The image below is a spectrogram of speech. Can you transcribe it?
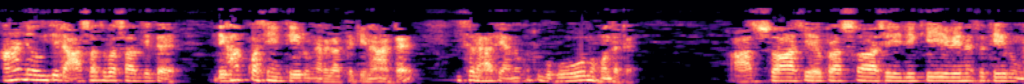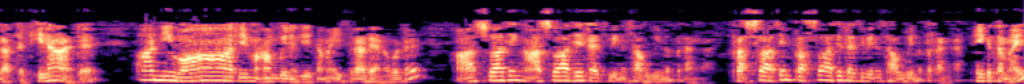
ආනේ ওই විදිහට ආස්වාද ප්‍රසාද දෙක දෙකක් වශයෙන් තේරුම් අරගත්ත කෙනාට ඉස්සරහට යනකොට බොහෝම හොඳට ආස්වාසය ප්‍රස්වාසය දෙකේ වෙනස තේරුම් ගත්ත කෙනාට අනිවාර්යයෙන්ම හම්බ වෙන දේ තමයි ඉස්සරහට යනකොට ආස්වාසයෙන් ආස්වාසයට ඇති වෙනස අහු වෙන පටන් ගන්නවා. ප්‍රස්වාසයෙන් ප්‍රස්වාසයට ඇති වෙනස අහු වෙන පටන් ගන්නවා. ඒක තමයි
